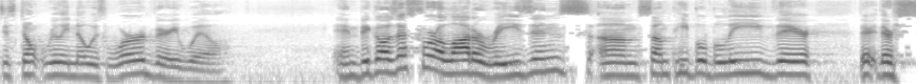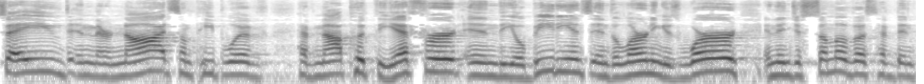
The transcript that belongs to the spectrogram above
just don't really know His Word very well. And because that's for a lot of reasons. Um, some people believe they're, they're, they're, saved and they're not. Some people have, have not put the effort and the obedience into learning His Word. And then just some of us have been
